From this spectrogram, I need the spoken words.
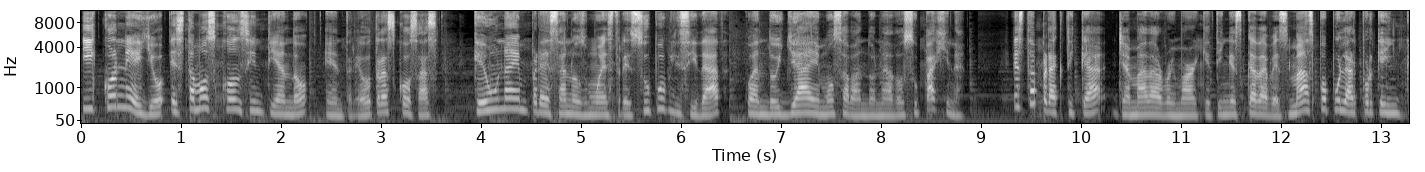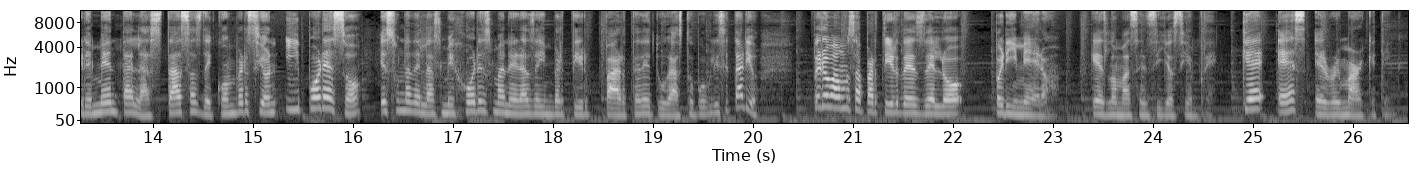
y con ello estamos consintiendo, entre otras cosas, que una empresa nos muestre su publicidad cuando ya hemos abandonado su página. Esta práctica, llamada remarketing, es cada vez más popular porque incrementa las tasas de conversión y por eso es una de las mejores maneras de invertir parte de tu gasto publicitario. Pero vamos a partir desde lo primero, que es lo más sencillo siempre. ¿Qué es el remarketing?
